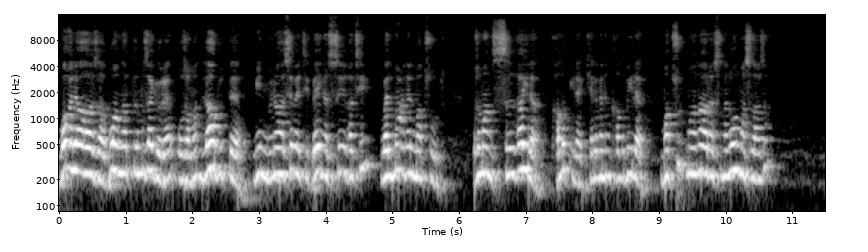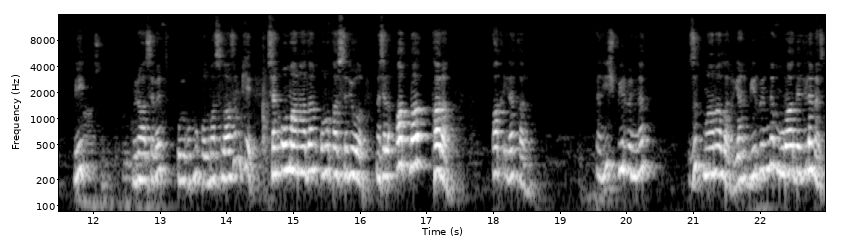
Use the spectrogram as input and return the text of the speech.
Ve ala haza bu anlattığımıza göre o zaman la budde min münasebeti beyne sığgati vel ma'nel maksud. O zaman sığgayla, kalıp ile, kelimenin kalıbıyla maksut mana arasında ne olması lazım? Bir münasebet, uygunluk olması lazım ki sen o manadan onu kastediyor. Mesela akla kara. Ak ile kara. Yani hiç birbirinden zıt manalar. Yani birbirinden murad edilemez.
